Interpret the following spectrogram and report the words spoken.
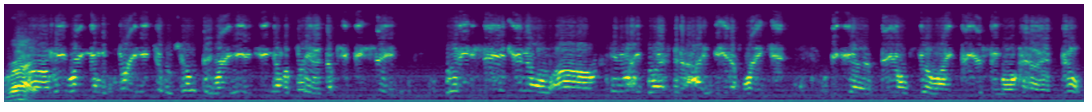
Right. Um, he ranked number three. He took a joke thing right here. He's number three in the WBC. But he said, you know, um, he might go after the IBF ranking because they don't feel like Peterson gonna have that belt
